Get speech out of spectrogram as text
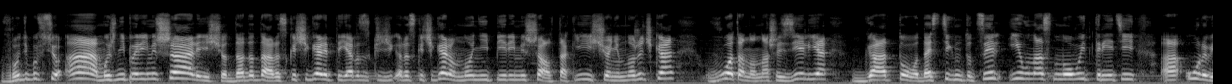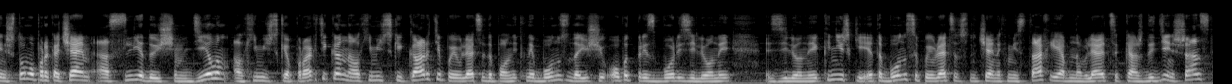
Вроде бы все. А, мы же не перемешали еще. Да-да-да, раскочегарить-то я раскочегарил, но не перемешал. Так, и еще немножечко. Вот оно, наше зелье готово. Достигнута цель. И у нас новый третий а, уровень. Что мы прокачаем а, следующим делом? Алхимическая практика. На алхимической карте появляются дополнительные бонусы, дающие опыт при сборе зеленой, зеленой книжки. Это бонусы появляются в случайных местах и обновляются каждый день. Шанс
